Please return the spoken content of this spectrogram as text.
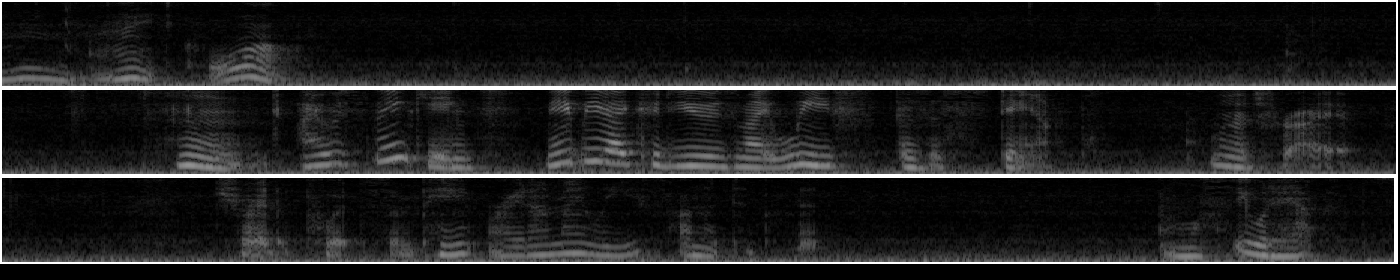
Mm, all right, cool. Hmm, I was thinking maybe I could use my leaf as a stamp. I'm gonna try it. Try to put some paint right on my leaf, on the tip of it. And we'll see what happens.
